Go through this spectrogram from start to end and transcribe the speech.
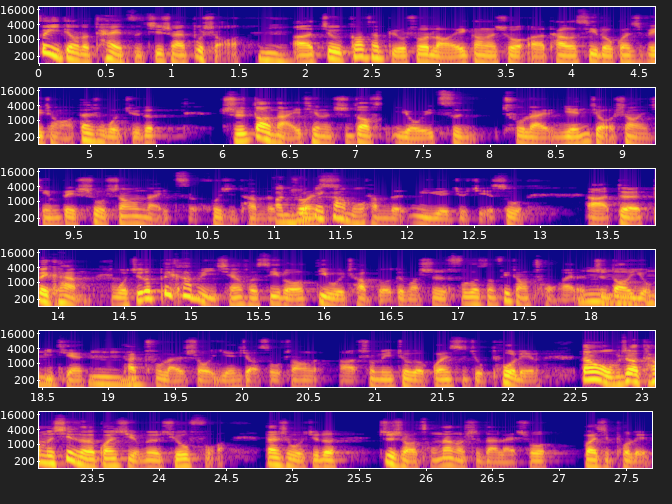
废掉的太子其实还不少。嗯啊，就刚才比如说老 A 刚才说，呃，他和 C 罗关系非常好，但是我觉得，直到哪一天呢？直到有一次出来眼角上已经被受伤那一次，或许他们的关系，他们的蜜月就结束。啊，对，贝克汉姆，我觉得贝克汉姆以前和 C 罗地位差不多，对吗？是福格森非常宠爱的，直到有一天他出来的时候眼角受伤了，啊，说明这个关系就破裂了。当然，我不知道他们现在的关系有没有修复，啊，但是我觉得至少从那个时代来说，关系破裂了。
